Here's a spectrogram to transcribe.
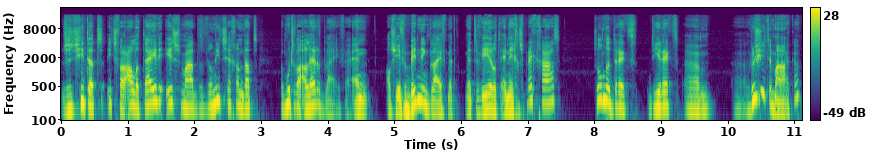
dus je ziet dat iets van alle tijden is, maar dat wil niet zeggen dat we moeten wel alert blijven. En als je in verbinding blijft met, met de wereld en in gesprek gaat, zonder direct, direct ehm, eh, ruzie te maken,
